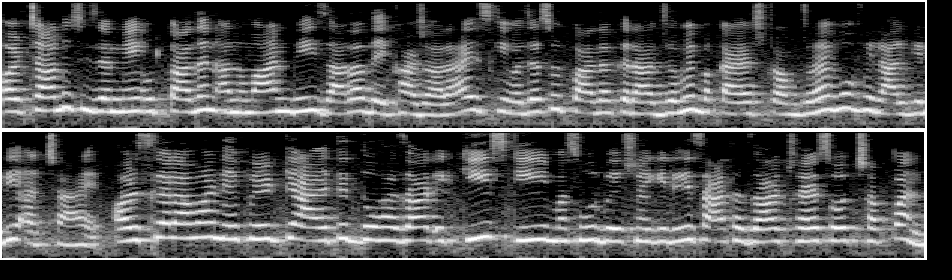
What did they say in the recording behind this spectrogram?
और चालू सीज़न में उत्पादन अनुमान भी ज़्यादा देखा जा रहा है। इसकी वजह से उत्पादक राज्यों में बकाया स्टॉक जो है वो फ़िलहाल के लिए अच्छा है। और इसके अलावा नेफेड के आयतित 2021 की मसूर बेचने के लिए सात हज़ार छह सौ छप्पन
